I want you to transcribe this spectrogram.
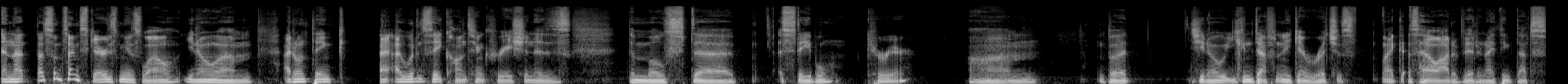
and that that sometimes scares me as well you know um i don't think i, I wouldn't say content creation is the most uh stable career. Um but you know you can definitely get rich as like as hell out of it. And i think that's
